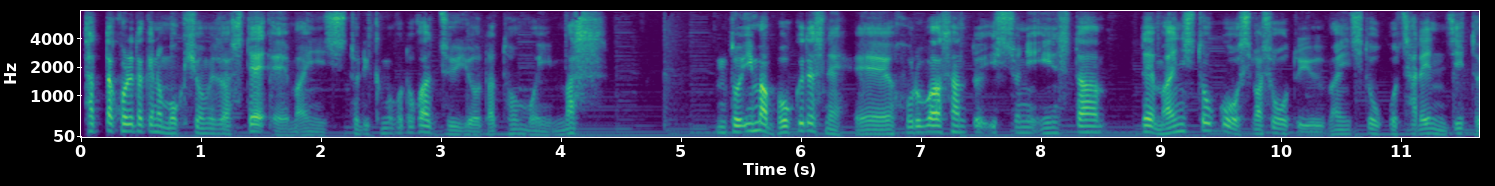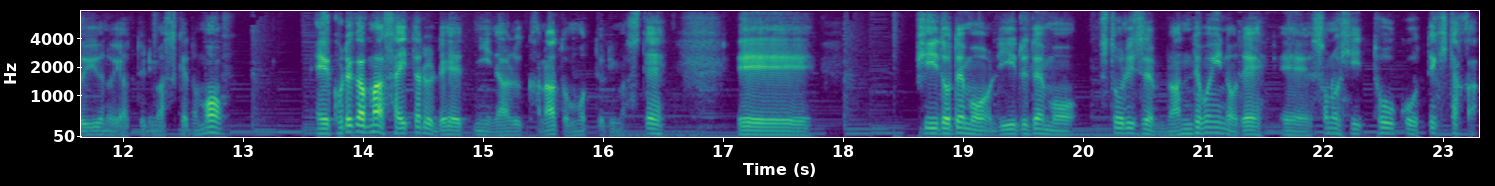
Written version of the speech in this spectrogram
たったこれだけの目標を目指して、え毎日取り組むことが重要だと思います。んと今僕ですね、えフォロワーさんと一緒にインスタで毎日投稿をしましょうという毎日投稿チャレンジというのをやっておりますけども、えこれがまあ最たる例になるかなと思っておりまして、えーフィードでもリールでもストーリーズでも何でもいいので、えー、その日投稿できたか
